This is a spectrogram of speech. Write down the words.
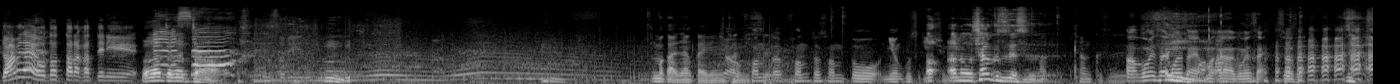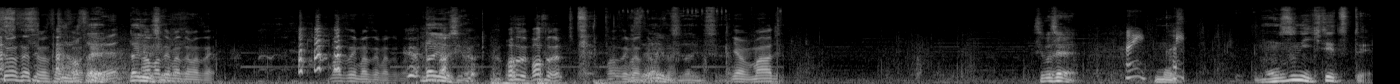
ダメだよ取ったら勝手に。あ分かった分かった。うん今から何か入れるじゃあファンタファンタさんとニャンコスキあ一緒に。あのシャンクスです。シャンクス。あごめんなさいごめんなさい、まあごめんなさい。すいませんすいませんすいません。すいません。え大丈夫ですよ。あまずいまずいまずい。まずいまずいまずい。大丈夫ですよ。ボスボスまずいまずい。大丈夫でますず大丈夫です。よいいやマジすいません。はい。もう、はい。モズに行きてえっつって。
